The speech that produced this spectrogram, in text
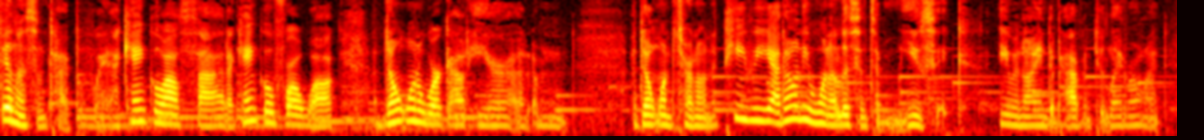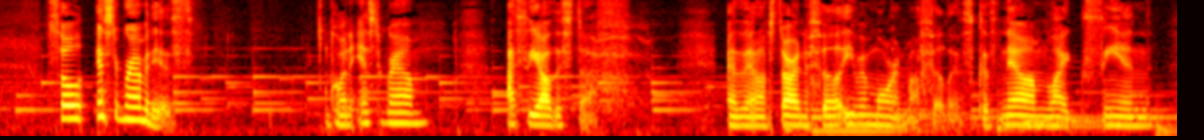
feeling some type of way. I can't go outside. I can't go for a walk. I don't want to work out here. I, I'm, I don't want to turn on the TV. I don't even want to listen to music, even though I end up having to later on. So, Instagram it is. I'm going to Instagram. I see all this stuff. And then I'm starting to feel even more in my feelings because now I'm like seeing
